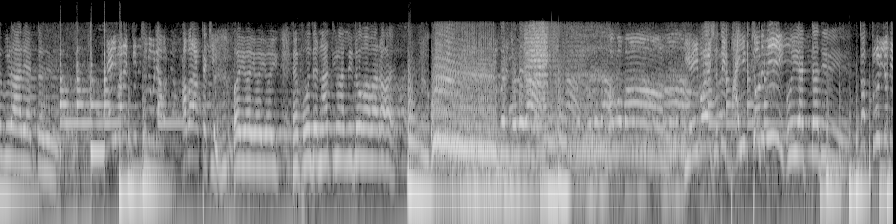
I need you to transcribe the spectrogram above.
এগুলো আর একটা দিবি। এইবারে কিচ্ছু দেবো আবার আবার একটা কি? ওই ওই ওই ওই পোঁদে নাতি মারলি ধোম আবার হয়। করে চলে যা। ভগবান এই বয়সে তুই বাইক চড়বি? ওই একটা দিবি। তুই যদি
